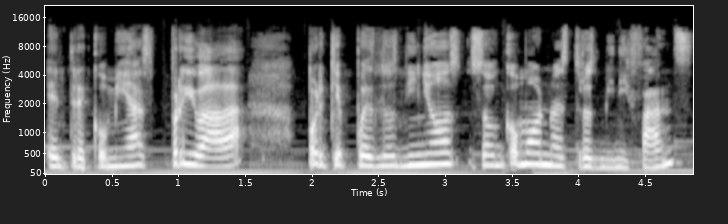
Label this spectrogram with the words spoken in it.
entre comillas privada porque pues los niños son como nuestros mini fans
